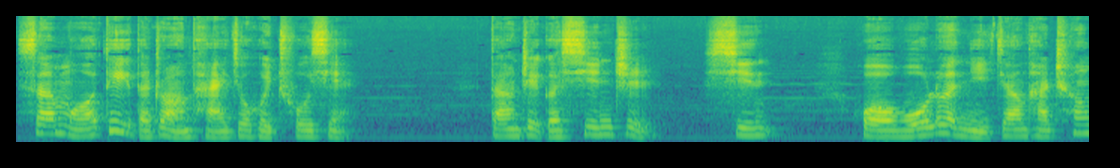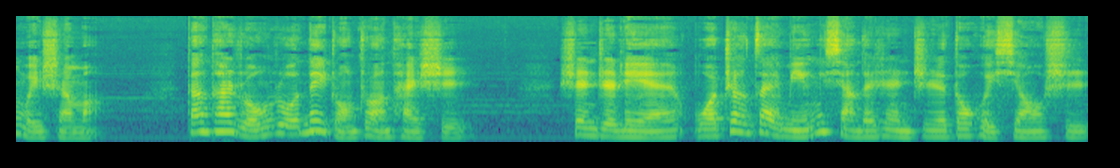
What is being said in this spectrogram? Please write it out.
三摩地的状态就会出现。当这个心智心。或无论你将它称为什么，当它融入那种状态时，甚至连我正在冥想的认知都会消失，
